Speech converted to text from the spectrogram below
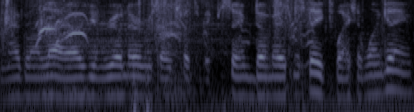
Okay, not gonna lie, I was getting real nervous. I was about to make the same dumbass mistake twice in one game.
